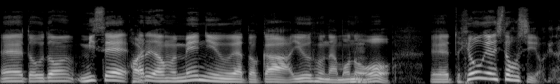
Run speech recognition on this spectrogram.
えっ、と、うどん、店、はい。あるいはまあメニューやとか、いうふうなものを、えっ、と、表現してほしいわけだ。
